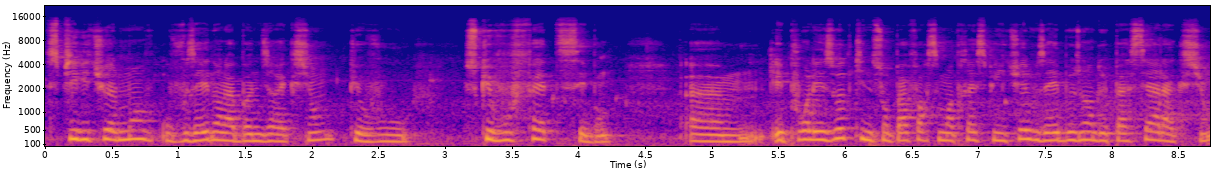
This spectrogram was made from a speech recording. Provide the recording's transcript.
spirituellement vous allez dans la bonne direction, que vous ce que vous faites c'est bon. Euh, et pour les autres qui ne sont pas forcément très spirituels, vous avez besoin de passer à l'action,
